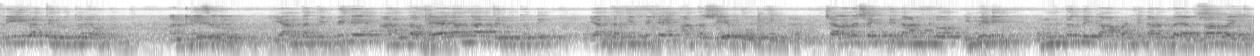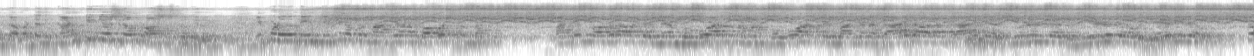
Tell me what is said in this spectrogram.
ఫ్రీగా తిరుగుతూనే ఉంటుంది. మీరు ఎంత తిప్పితే అంత వేగంగా తిరుగుతుంది. ఎంత తిప్పితే అంతసేపు చలనశక్తి దాంట్లో ఇమిడి ఉంటుంది కాబట్టి దాంట్లో అబ్జర్వ్ అవుతుంది కాబట్టి అది కంటిన్యూస్గా ప్రాసెస్లో తిరుగుతుంది. ఇప్పుడు దీన్ని తిప్పినప్పుడు మాకేమైనా పొగ వస్తుందా? మాకేం పొగ రావట్లేదు. మేము బొగ్గు వాడుతున్నాము? బొగ్గు వాడట్లేదు. మాకేమైనా గాలి కావాలా? గాలి లేదు. సూర్యుడు లేదు. నీళ్ళు లేవు. ఏవీ లేవు. సో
